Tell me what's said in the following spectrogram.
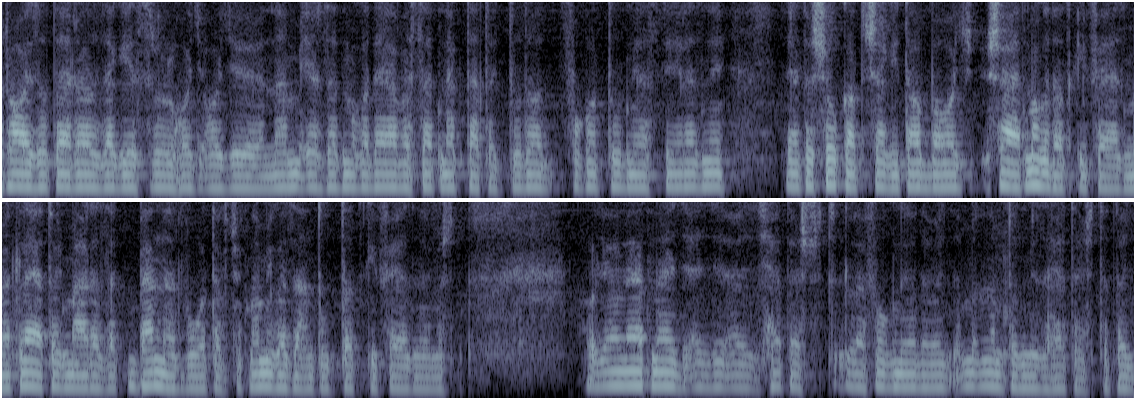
rajzot erről az egészről, hogy, hogy nem érzed magad elveszettnek, tehát hogy tudod, fogod tudni ezt érezni. Tehát sokat segít abba, hogy saját magadat kifejez, mert lehet, hogy már ezek benned voltak, csak nem igazán tudtad kifejezni. Most hogyan lehetne egy, egy, egy hetest lefogni, de vagy nem tudom, mi ez a hetes. Tehát, hogy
